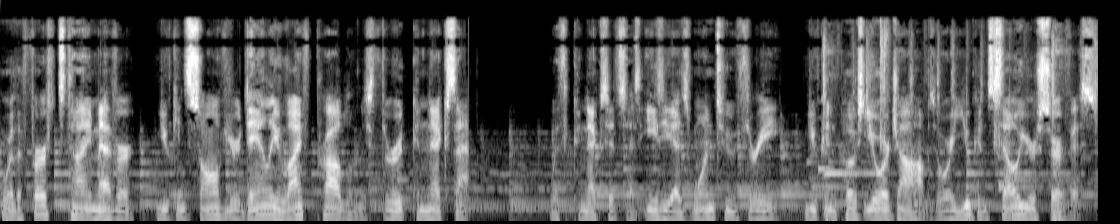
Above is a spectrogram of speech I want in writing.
For the first time ever, you can solve your daily life problems through Connects app. With Connects it's as easy as one, two, three. you can post your jobs or you can sell your service.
